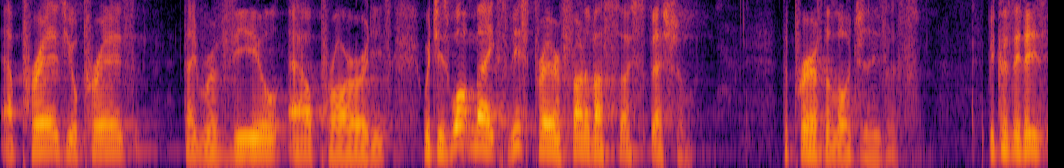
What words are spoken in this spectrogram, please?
Our prayers, your prayers, they reveal our priorities, which is what makes this prayer in front of us so special the prayer of the Lord Jesus. Because it is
